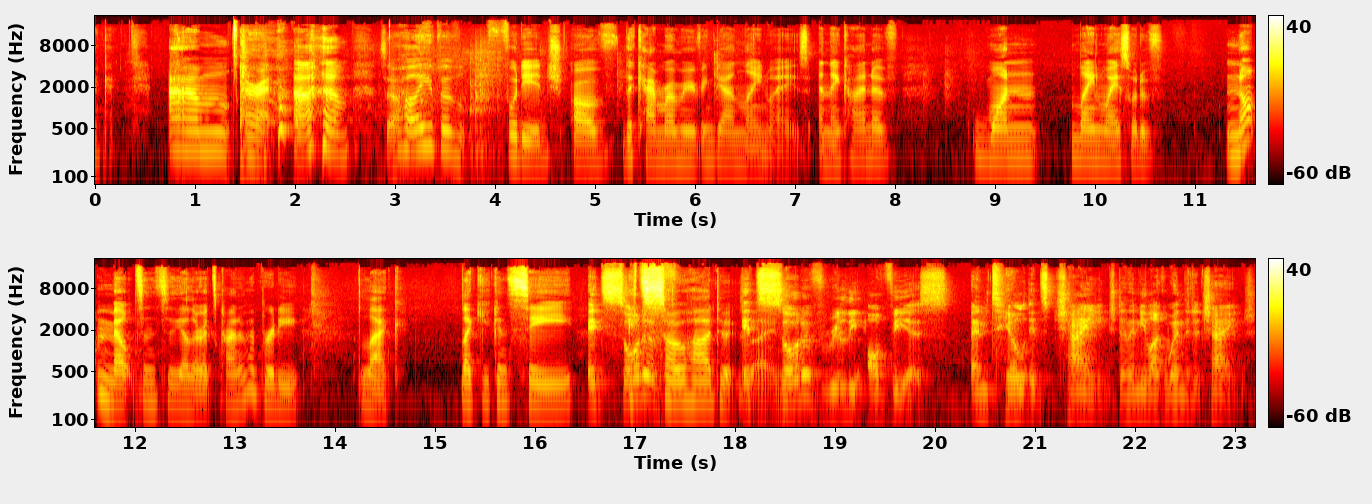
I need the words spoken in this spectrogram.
okay. Um. All right. Um. So a whole heap of footage of the camera moving down laneways, and they kind of one laneway sort of not melts into the other. It's kind of a pretty like like you can see. It's sort it's of so hard to explain. it's sort of really obvious until it's changed, and then you're like, when did it change?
